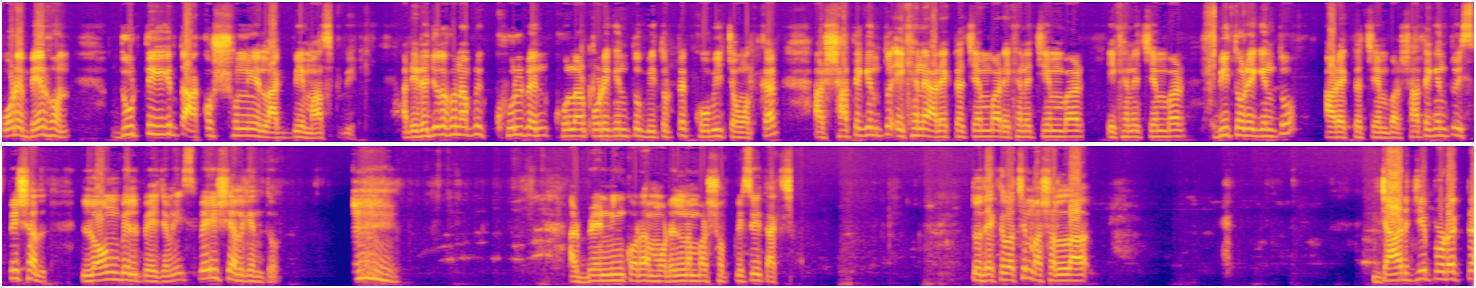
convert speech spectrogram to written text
পরে বের হন, দূর থেকে কিন্তু আকর্ষণীয় লাগবে মাস্ট বি আর এটা যখন আপনি খুলবেন, খোলার পরে কিন্তু ভিতরটা খুবই চমৎকার। আর সাথে কিন্তু এখানে আরেকটা চেম্বার, এখানে চেম্বার এখানে চেম্বার, ভিতরে কিন্তু আরেকটা চেম্বার। সাথে কিন্তু স্পেশাল লং বেল পেয়ে যাবেন স্পেশাল কিন্তু। আর ব্র্যান্ডিং করা মডেল নাম্বার সব কিছুই থাকছে। তো দেখতে পাচ্ছেন মাসাল্লাহ যার যে প্রোডাক্টটা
